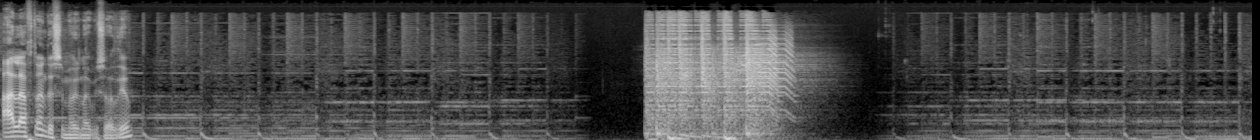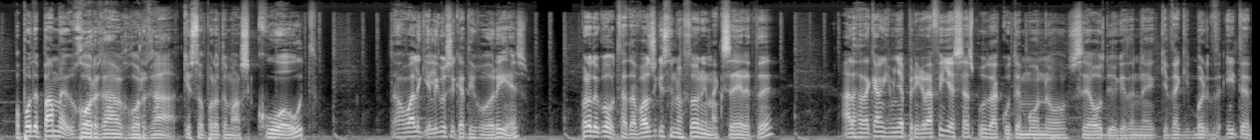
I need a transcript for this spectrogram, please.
Αλλά αυτό είναι το σημερινό επεισόδιο. Οπότε πάμε γοργά γοργά και στο πρώτο μας quote. Τα έχω βάλει και λίγο σε κατηγορίες. Πρώτο quote θα τα βάζω και στην οθόνη να ξέρετε. Αλλά θα τα κάνω και μια περιγραφή για εσάς που το ακούτε μόνο σε audio και, δεν, και δεν, είτε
